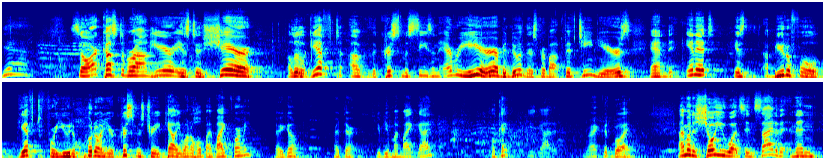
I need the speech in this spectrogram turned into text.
Yeah. So, our custom around here is to share a little gift of the Christmas season every year. I've been doing this for about 15 years, and in it is a beautiful gift for you to put on your Christmas tree. Cal, you want to hold my mic for me? There you go, right there. You'll be my mic guy? Okay, he's got it. All right, good boy. I'm going to show you what's inside of it, and then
